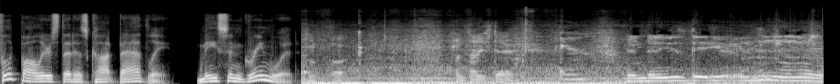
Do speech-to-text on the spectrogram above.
Footballers that has caught badly. Mason Greenwood. Oh, Fuck. Sometimes dick. Yeah. And then he's dick.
